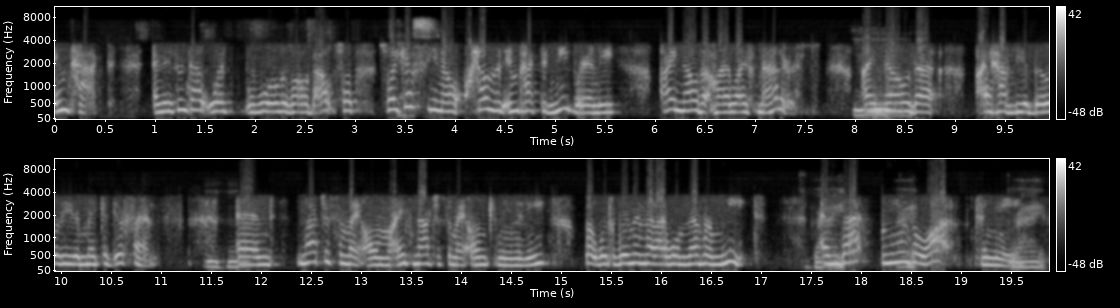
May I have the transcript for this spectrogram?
impact. And isn't that what the world is all about? So, so I guess you know how has it impacted me, Brandy? I know that my life matters. Mm. I know that I have the ability to make a difference, mm-hmm. and not just in my own life, not just in my own community, but with women that I will never meet. Right. And that means right. a lot to me. Right.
